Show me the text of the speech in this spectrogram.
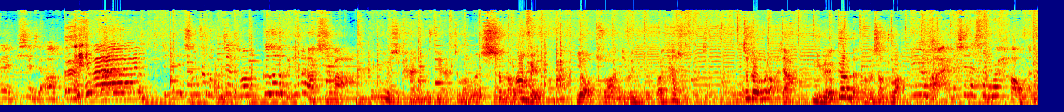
哎，谢谢啊。哎，这夜宵这么不健康，哥哥们肯定不想吃吧？是看你们点了这么多，吃不了浪费了怎么办？要我说啊，你们女人活得太舒服了，这搁我们老家，女人根本不能上桌。哎呀妈呀，那现在生活好了呢，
